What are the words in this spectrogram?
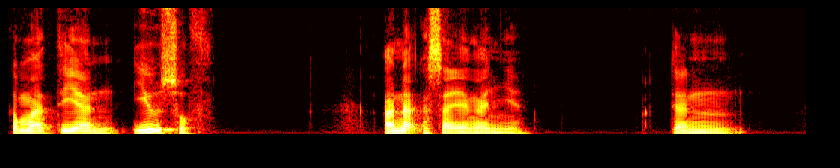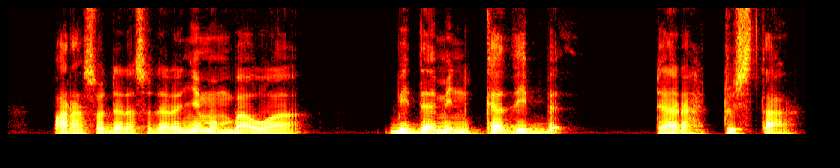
kematian Yusuf, anak kesayangannya, dan para saudara-saudaranya membawa bidamin kadhib, darah dusta.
